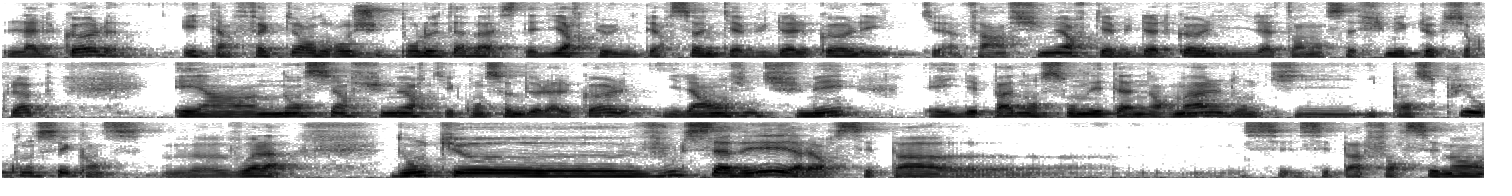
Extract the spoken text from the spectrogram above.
l'alcool est un facteur de rechute pour le tabac. C'est-à-dire qu'une personne qui a bu de l'alcool, et enfin un fumeur qui a bu de l'alcool, il a tendance à fumer clope sur clope. Et un ancien fumeur qui consomme de l'alcool, il a envie de fumer et il n'est pas dans son état normal, donc il, il pense plus aux conséquences. Euh, voilà. Donc euh, vous le savez, alors c'est pas euh, c'est pas forcément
